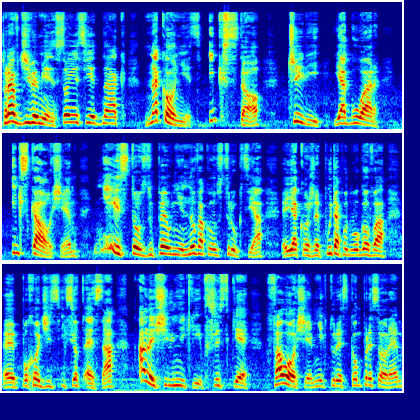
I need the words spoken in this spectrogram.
Prawdziwe mięso jest jednak na koniec X100, czyli Jaguar XK8. Nie jest to zupełnie nowa konstrukcja, e, jako że płyta podłogowa e, pochodzi z XJS-a, ale silniki wszystkie V8, niektóre z kompresorem,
